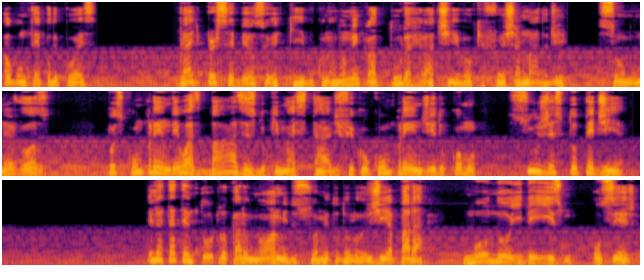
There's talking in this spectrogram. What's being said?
Algum tempo depois, Bride percebeu seu equívoco na nomenclatura relativa ao que foi chamado de sono nervoso, pois compreendeu as bases do que mais tarde ficou compreendido como sugestopedia. Ele até tentou trocar o nome de sua metodologia para monoideísmo, ou seja,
